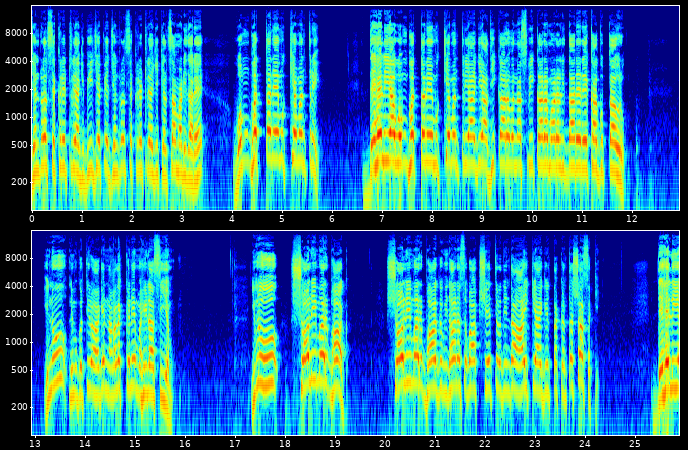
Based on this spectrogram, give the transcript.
ಜನರಲ್ ಸೆಕ್ರೆಟರಿಯಾಗಿ ಬಿ ಜೆ ಪಿಯ ಜನರಲ್ ಸೆಕ್ರೆಟರಿಯಾಗಿ ಕೆಲಸ ಮಾಡಿದ್ದಾರೆ. ಒಂಬತ್ತನೇ ಮುಖ್ಯಮಂತ್ರಿ, ದೆಹಲಿಯ ಒಂಬತ್ತನೇ ಮುಖ್ಯಮಂತ್ರಿಯಾಗಿ ಅಧಿಕಾರವನ್ನು ಸ್ವೀಕಾರ ಮಾಡಲಿದ್ದಾರೆ ರೇಖಾ ಗುಪ್ತಾ ಅವರು. ಇನ್ನು ನಿಮ್ಗೆ ಗೊತ್ತಿರೋ ಹಾಗೆ ನಾಲ್ಕನೇ ಮಹಿಳಾ ಸಿಎಂ ಇವರು ಶಾಲಿಮರ್ ಭಾಗ್ ಶಾಲಿಮರ್ ಭಾಗ್ ವಿಧಾನಸಭಾ ಕ್ಷೇತ್ರದಿಂದ ಆಯ್ಕೆ ಆಗಿರ್ತಕ್ಕಂಥ ಶಾಸಕಿ. ದೆಹಲಿಯ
